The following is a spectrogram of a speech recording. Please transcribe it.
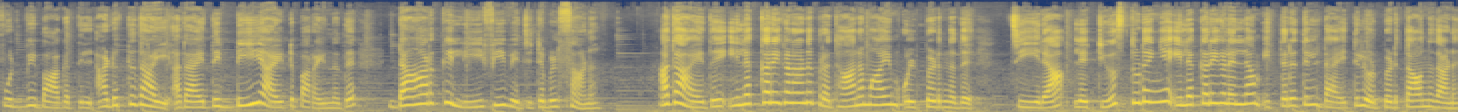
food വിഭാഗത്തിൽ അടുത്തതായി അതായത് ഡി ആയിട്ട് പറയുന്നത് ഡാർക്ക് ലീഫി വെജിറ്റബിൾസ് ആണ്. അതായത് ഇലക്കറികളാണ് പ്രധാനമായും ഉൾപ്പെടുന്നത്. ചീര ലെറ്റ്യൂസ് തുടങ്ങിയ ഇലക്കറികളെല്ലാം ഇത്തരത്തിൽ ഡയറ്റിൽ ഉൾപ്പെടുത്താവുന്നതാണ്.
